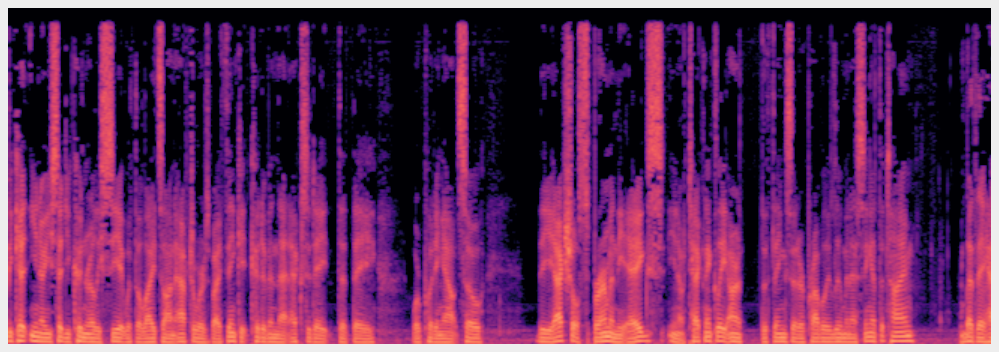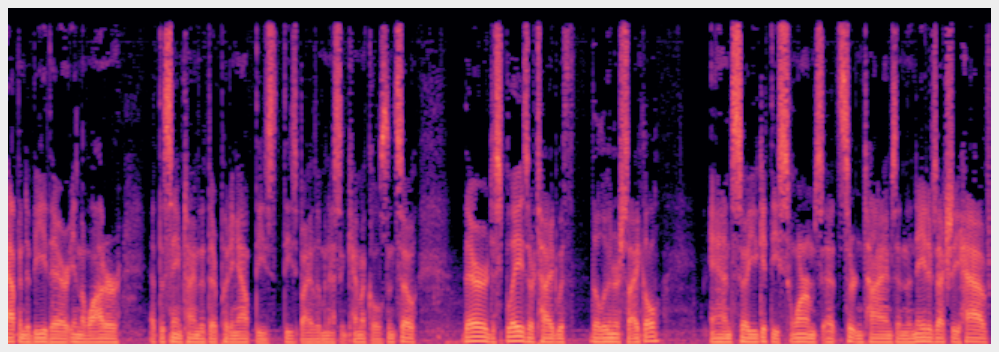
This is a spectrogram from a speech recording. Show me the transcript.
because you know, you said you couldn't really see it with the lights on afterwards, but I think it could have been that exudate that they were putting out. So, the actual sperm and the eggs, you know, technically aren't the things that are probably luminescing at the time, but they happen to be there in the water at the same time that they're putting out these these bioluminescent chemicals. And so, their displays are tied with the lunar cycle and so you get these swarms at certain times and the natives actually have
